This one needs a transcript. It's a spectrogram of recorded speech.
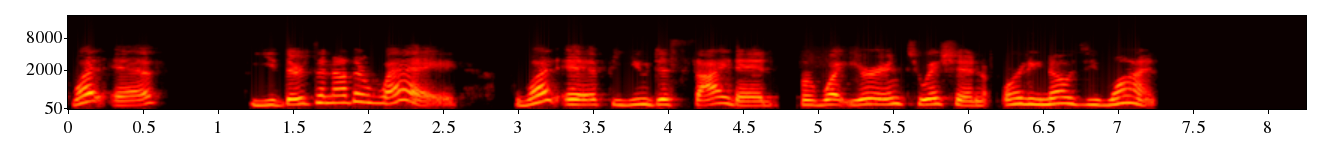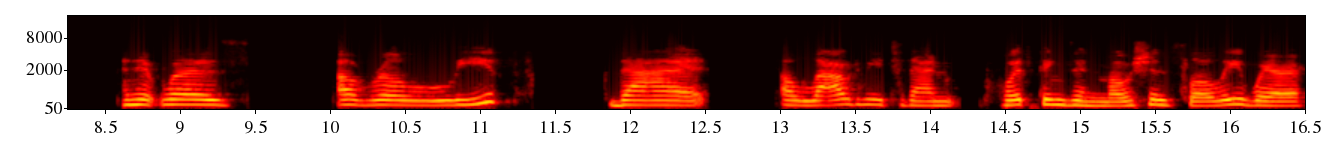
What if you, there's another way? What if you decided for what your intuition already knows you want? And it was a relief that allowed me to then put things in motion slowly where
